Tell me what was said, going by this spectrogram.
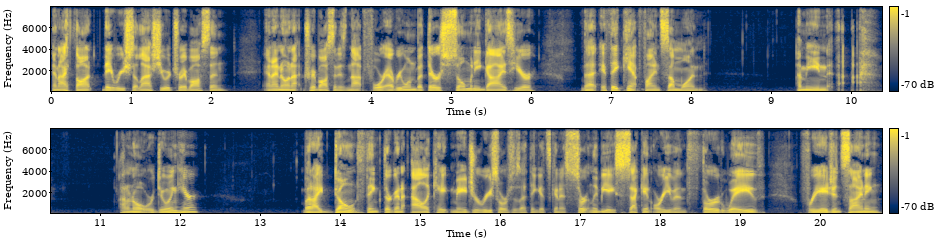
And I thought they reached it last year with Tre Boston. And I know not, Tre Boston is not for everyone, but there are so many guys here that if they can't find someone, I mean, I don't know what we're doing here. But I don't think they're going to allocate major resources. I think it's going to certainly be a second or even third wave free agent signing.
